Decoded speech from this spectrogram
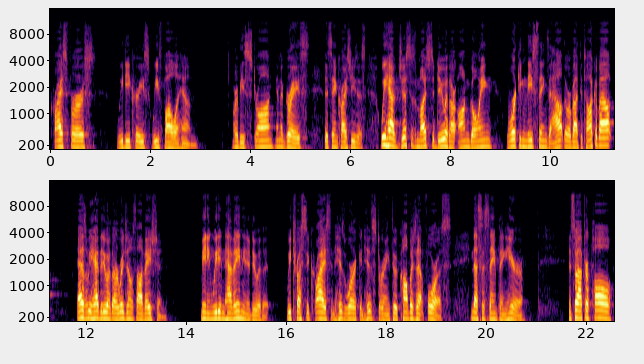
Christ first, we decrease, we follow him. We're to be strong in the grace that's in Christ Jesus. We have just as much to do with our ongoing working these things out that we're about to talk about as we had to do with our original salvation, meaning we didn't have anything to do with it. We trusted Christ and his work and his strength to accomplish that for us. And that's the same thing here. And so after Paul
